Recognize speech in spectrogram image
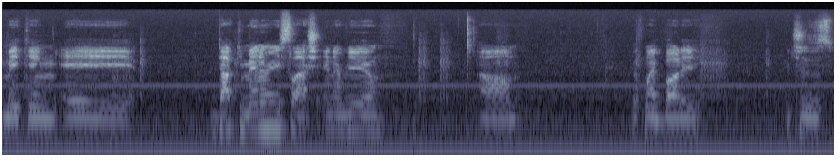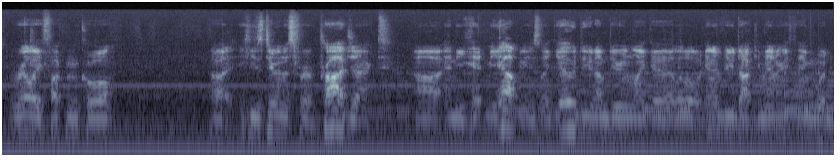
making a documentary slash interview, um, with my buddy which is really fucking cool. Uh, he's doing this for a project, uh, and he hit me up, and he's like, "Yo, dude, I'm doing like a little interview documentary thing. Would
